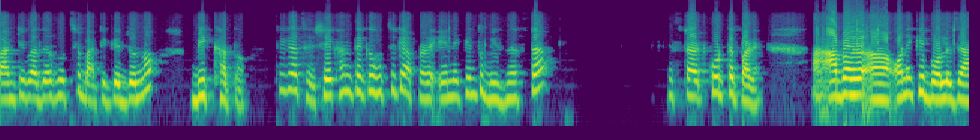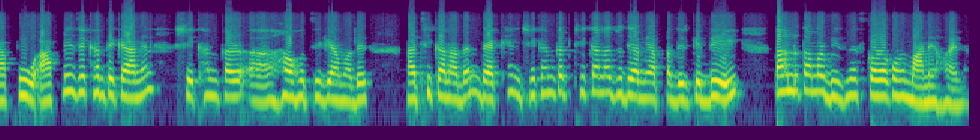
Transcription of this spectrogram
বান্টি বাজার হচ্ছে বাটিকের জন্য বিখ্যাত। ঠিক আছে? সেখান থেকে হচ্ছে কি আপনারা এনে কিন্তু বিজনেসটা স্টার্ট করতে পারেন। আ- আবার অনেকে বলে যে, আপু, আপনি যেখান থেকে আনেন, সেখানকার হচ্ছে কি আমাদের ঠিকানা দেন। দেখেন, সেখানকার ঠিকানা যদি আমি আপনাদেরকে দেই, তাহলে তো আমার বিজনেস করার কোনো মানে হয় না।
